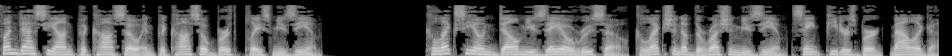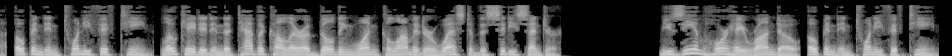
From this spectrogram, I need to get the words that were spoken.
Fundación Picasso and Picasso Birthplace Museum. Colección del Museo Ruso collection of the Russian Museum St. Petersburg, Malaga, opened in 2015, located in the Tabacalera building 1 km west of the city center Museum Jorge Rando, opened in 2015.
